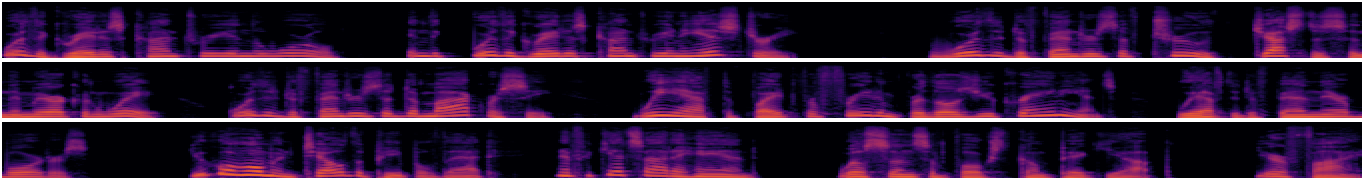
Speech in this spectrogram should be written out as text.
We're the greatest country in the world. And the, we're the greatest country in history. We're the defenders of truth, justice, and the American way. We're the defenders of democracy. We have to fight for freedom for those Ukrainians. We have to defend their borders. You go home and tell the people that, and if it gets out of hand, we'll send some folks to come pick you up. You're fine.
